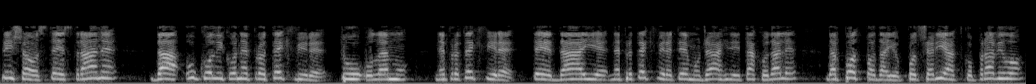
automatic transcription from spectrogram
prišao s te strane, da ukoliko ne protekvire tu ulemu, ne protekvire te daje, ne protekvire te muđahide i tako dalje, da potpadaju pod šarijatsko pravilo,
